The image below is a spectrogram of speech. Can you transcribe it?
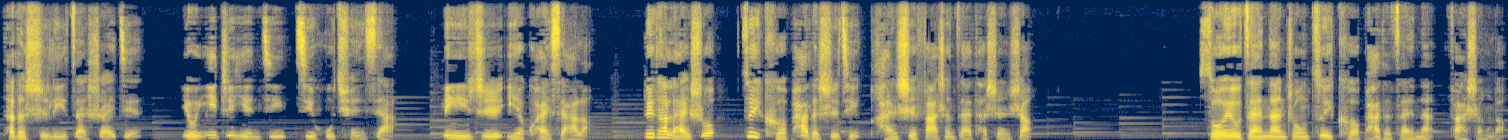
他的视力在衰减，有一只眼睛几乎全瞎，另一只也快瞎了。对他来说，最可怕的事情还是发生在他身上。所有灾难中最可怕的灾难发生了。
